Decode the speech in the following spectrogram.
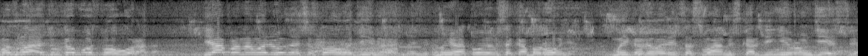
возглавить руководство города. Я Пономарев Вячеслав Владимирович. Мы готовимся к обороне. Мы, как говорится, с вами скоординируем действия.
